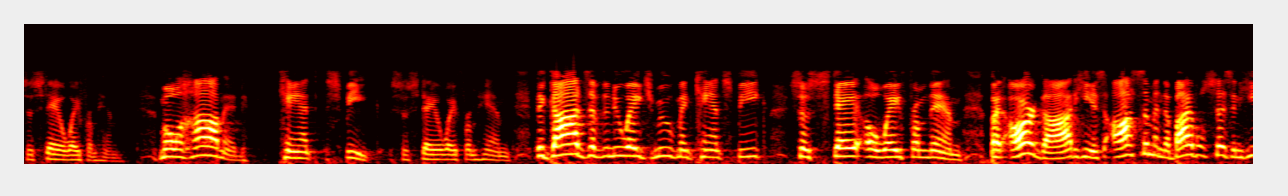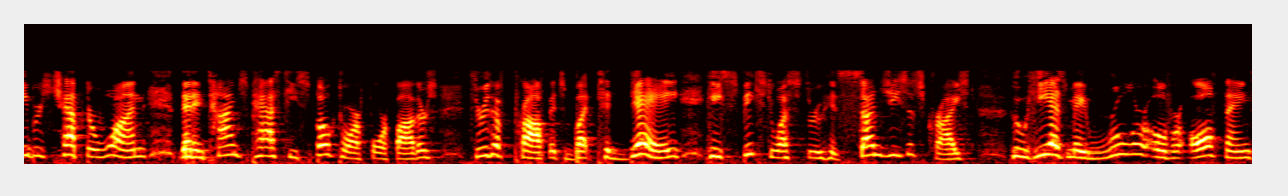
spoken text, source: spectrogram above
so stay away from him. Mohammed can't speak, so stay away from him. The gods of the New Age movement can't speak, so stay away from them. But our God, He is awesome, and the Bible says in Hebrews chapter 1 that in times past He spoke to our forefathers through the prophets, but today He speaks to us through His Son Jesus Christ, who He has made ruler over all things.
